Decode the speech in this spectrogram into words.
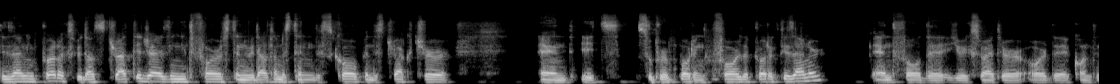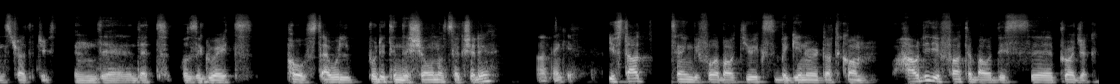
designing products without strategizing it first and without understanding the scope and the structure. And it's super important for the product designer and for the UX writer or the content strategist. And uh, that was a great post. I will put it in the show notes actually. Oh, thank you. You start saying before about uxbeginner.com. How did you thought about this uh, project?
